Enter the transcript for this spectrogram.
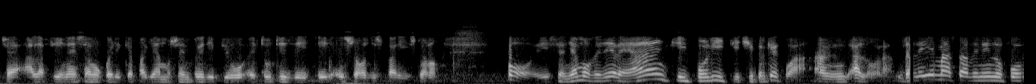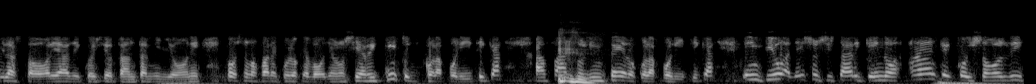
cioè alla fine siamo quelli che paghiamo sempre di più e tutti zitti e i soldi spariscono. Poi se andiamo a vedere anche i politici, perché qua, allora, dall'EMA sta venendo fuori la storia di questi 80 milioni, possono fare quello che vogliono, si è arricchito con la politica, ha fatto l'impero con la politica, in più adesso si sta arricchendo anche con i soldi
